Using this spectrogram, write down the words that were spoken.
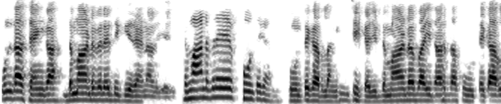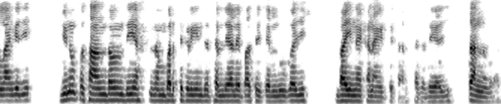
ਕੁੰਡਾ ਸਿੰਘ ਆ ਡਿਮਾਂਡ ਵੀਰੇ ਦੀ ਕੀ ਰਹਿਣ ਵਾਲੀ ਹੈ ਜੀ? ਡਿਮਾਂਡ ਵੀਰੇ ਫੋਨ ਤੇ ਕਰ ਫੋਨ ਤੇ ਕਰ ਲਾਂਗੇ ਠੀਕ ਹੈ ਜੀ ਡਿਮਾਂਡ ਬਾਈ ਦੱਸਦਾ ਫੋਨ ਤੇ ਕਰ ਲਾਂਗੇ ਜੀ। ਜਿਹਨੂੰ ਪਸੰਦ ਆਉਂਦੀ ਆ ਨੰਬਰ ਸਕਰੀਨ ਦੇ ਥੱਲੇ ਵਾਲੇ ਪਾਸੇ ਚੱਲੂਗਾ ਜੀ। ਬਾਈ ਨਾਲ ਕਨੈਕਟ ਕਰ ਸਕਦੇ ਆ ਜੀ। ਧੰਨਵਾਦ।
